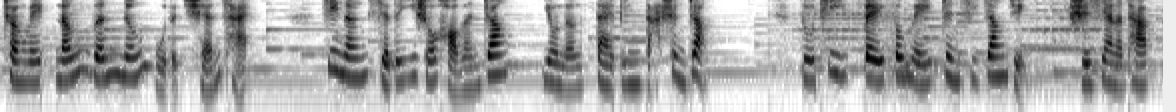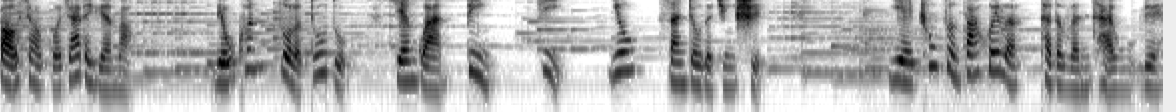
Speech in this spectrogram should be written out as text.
成为能文能武的全才，既能写得一手好文章，又能带兵打胜仗。祖逖被封为镇西将军，实现了他报效国家的愿望。刘琨做了都督，监管并、冀、幽三州的军事，也充分发挥了他的文才武略。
